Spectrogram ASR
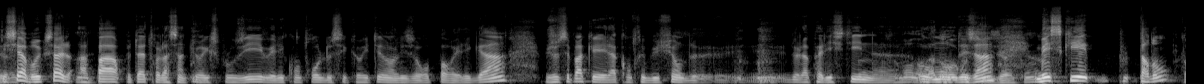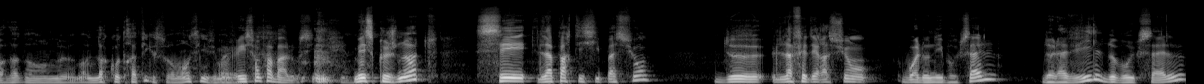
Ici à Bruxelles, à part peut-être la ceinture explosive et les contrôles de sécurité dans les aéroports et les gares. Je ne sais pas quelle est la contribution de, de la Palestine euh, au monde des arts. Hein. Mais ce qui est. Pardon? Dans, le, narcotrafic, sûrement aussi, j'imagine. Ils sont pas mal aussi. Mais ce que je note, c'est la participation de la Fédération Wallonie-Bruxelles, de la ville de Bruxelles,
